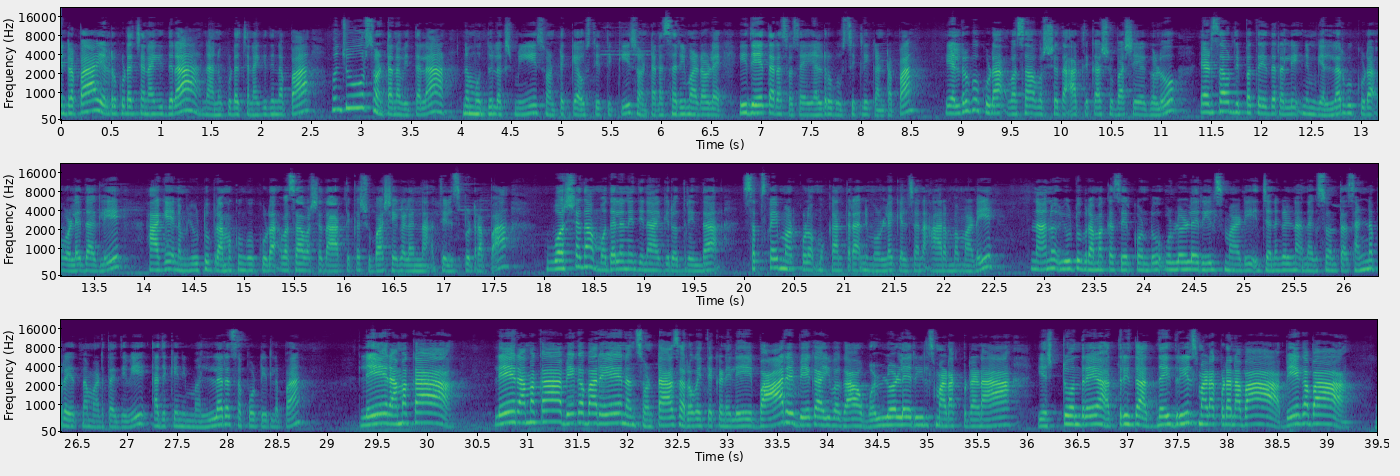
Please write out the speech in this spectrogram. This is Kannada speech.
ಏನ್ರಪ್ಪ ಎಲ್ಲರೂ ಕೂಡ ಚೆನ್ನಾಗಿದ್ದೀರಾ? ನಾನು ಕೂಡ ಚೆನ್ನಾಗಿದ್ದೀನಪ್ಪ. ಒಂಚೂರು ಸೊಂಟ ನೋವಿತ್ತಲ್ಲ? ನಮ್ಮ ಮುದ್ದು ಲಕ್ಷ್ಮಿ ಸೊಂಟಕ್ಕೆ ಔಷಧಿ ತಿಕ್ಕಿ ಸೊಂಟನ ಸರಿ ಮಾಡೋಳೆ. ಇದೇ ಥರ ಸೊಸೆ, ಎಲ್ರಿಗೂ ಸಿಕ್ಲಿ ಕಂಟಪ್ಪ ಎಲ್ರಿಗೂ ಕೂಡ ಹೊಸ ವರ್ಷದ ಆರ್ಥಿಕ ಶುಭಾಶಯಗಳು. ಎರಡು ಸಾವಿರದ ಇಪ್ಪತ್ತೈದರಲ್ಲಿ ನಿಮ್ಗೆಲ್ಲರಿಗೂ ಕೂಡ ಒಳ್ಳೆಯದಾಗಲಿ ಹಾಗೆ ನಮ್ಮ ಯೂಟ್ಯೂಬ್ ರಾಮಕ್ಕಂಗೂ ಕೂಡ ಹೊಸ ವರ್ಷದ ಆರ್ಥಿಕ ಶುಭಾಶಯಗಳನ್ನು ತಿಳಿಸ್ಬಿಟ್ರಪ್ಪ. ವರ್ಷದ ಮೊದಲನೇ ದಿನ ಆಗಿರೋದ್ರಿಂದ ಸಬ್ಸ್ಕ್ರೈಬ್ ಮಾಡ್ಕೊಳ್ಳೋ ಮುಖಾಂತರ ನಿಮ್ಮ ಒಳ್ಳೆ ಕೆಲಸನ ಆರಂಭ ಮಾಡಿ. ನಾನು ಯೂಟ್ಯೂಬ್ ರಾಮಕ ಸೇರಿಕೊಂಡು ಒಳ್ಳೊಳ್ಳೆ ರೀಲ್ಸ್ ಮಾಡಿ ಜನಗಳನ್ನ ನಗಿಸುವಂಥ ಸಣ್ಣ ಪ್ರಯತ್ನ ಮಾಡ್ತಾ ಇದ್ದೀವಿ. ಅದಕ್ಕೆ ನಿಮ್ಮೆಲ್ಲರ ಸಪೋರ್ಟ್ ಇರ್ಲಪ್ಪ. ಲೇ ರಮಕ ಲೇ ರಮಕ ಬೇಗ ಬಾರೆ ನನ್ನ ಸೊಂಟ ಸರೋಗೈತೆ ಕಣಲೆ ಬಾರೆ ಬೇಗ ಇವಾಗ ಒಳ್ಳೊಳ್ಳೆ ರೀಲ್ಸ್ ಮಾಡಕ್ ಬಿಡೋಣ ಎಷ್ಟು ಅಂದ್ರೆ ಹತ್ತರಿಂದ ಹದಿನೈದು ರೀಲ್ಸ್ ಮಾಡಕ್ ಬಿಡೋಣ ಬಾ ಬೇಗ ಬಾ.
